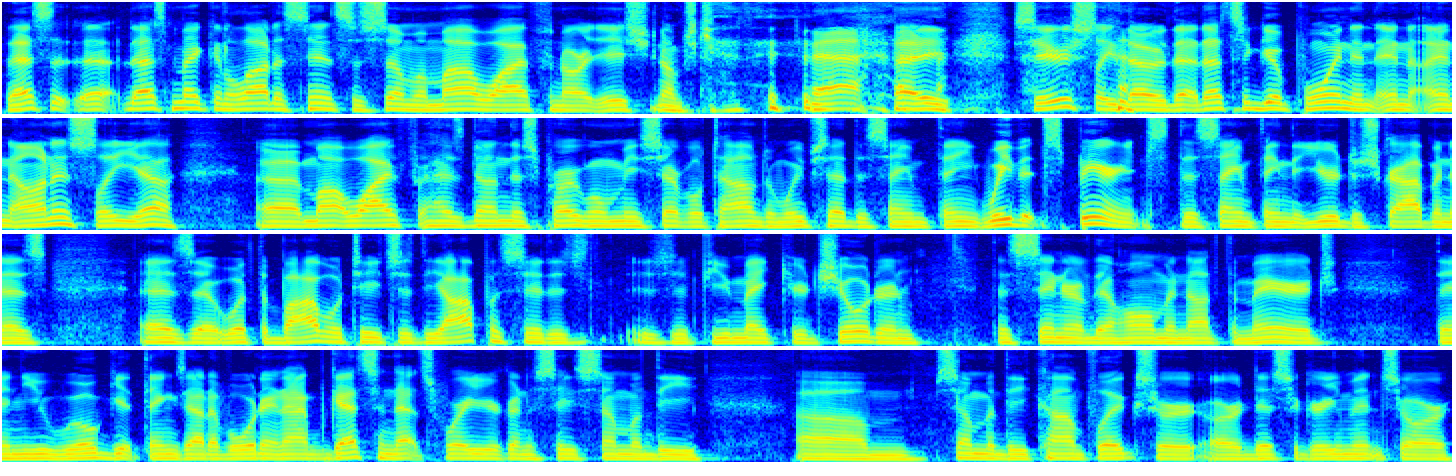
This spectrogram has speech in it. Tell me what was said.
That's uh, that's making a lot of sense to some of my wife and our issue. No, I'm just kidding. hey, seriously though, that that's a good point, and and, and honestly, yeah, uh, my wife has done this program with me several times, and we've said the same thing. We've experienced the same thing that you're describing as as uh, what the Bible teaches. The opposite is is if you make your children the center of the home and not the marriage, then you will get things out of order. And I'm guessing that's where you're going to see some of the um, some of the conflicts or, or disagreements or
